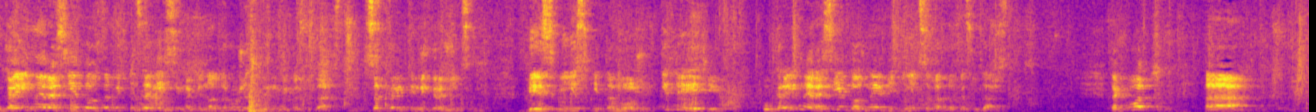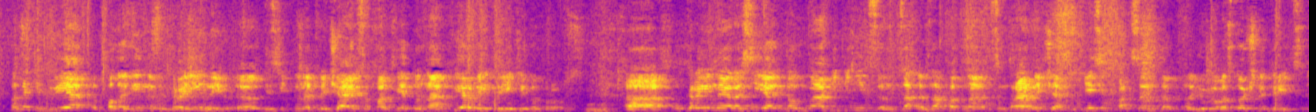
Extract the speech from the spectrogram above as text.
Украина и Россия должны быть независимыми, но дружественными государствами, с открытыми границами, без виз и таможен. И третий, Украина и Россия должны объединиться в одно государство. Так вот, э, вот эти две половины Украины э, действительно отличаются по ответу на первый и третий вопрос. Э, Украина и Россия должна объединиться в за- в западно-центральной части 10%, э, юго-восточной 30%.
